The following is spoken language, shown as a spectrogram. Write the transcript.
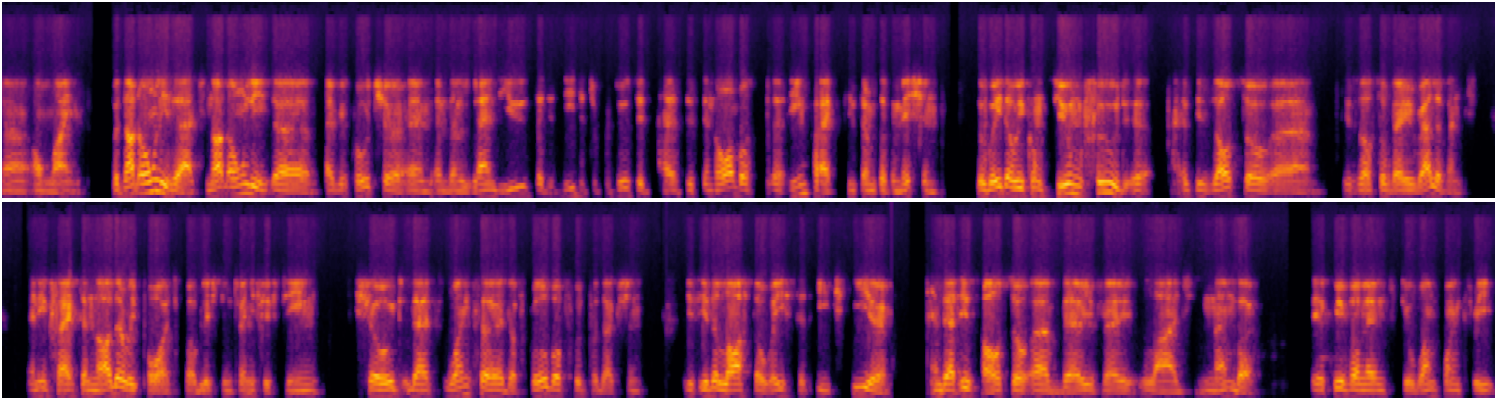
uh, online. But not only that, not only uh, agriculture and, and the land use that is needed to produce it has this enormous uh, impact in terms of emissions. The way that we consume food uh, is also uh, is also very relevant. And in fact, another report published in 2015 showed that one third of global food production is either lost or wasted each year. And that is also a very, very large number, equivalent to 1.3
